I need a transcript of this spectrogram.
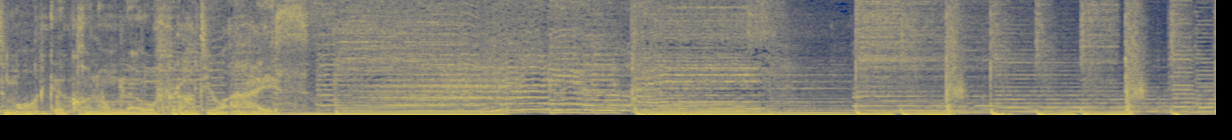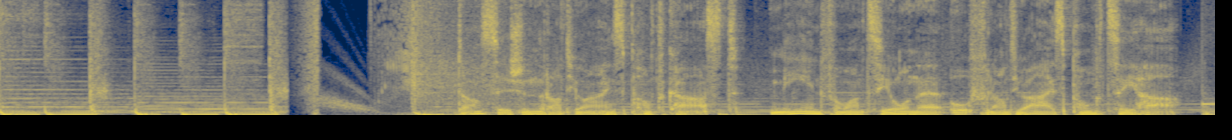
Die Morgenkolumne auf Radio 1. Das ist ein Radio 1 Podcast. Mehr Informationen auf radio1.ch.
